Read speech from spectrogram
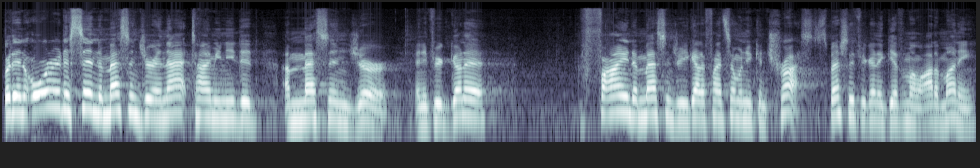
but in order to send a messenger in that time, you needed a messenger. And if you're going to find a messenger, you got to find someone you can trust, especially if you're going to give them a lot of money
